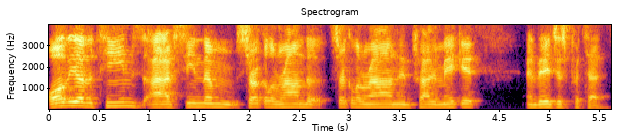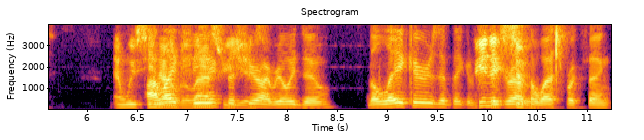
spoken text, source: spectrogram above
All the other teams, I've seen them circle around the circle around and try to make it, and they just pretend. And we've seen I that like over the Phoenix last few this years. year. I really do. The Lakers, if they could Phoenix figure out the Westbrook thing.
